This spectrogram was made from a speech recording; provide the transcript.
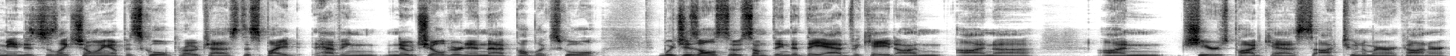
mean, it's just like showing up at school protests despite having no children in that public school, which is also something that they advocate on on uh, on Shear's podcast, Achtung Amerikaner,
